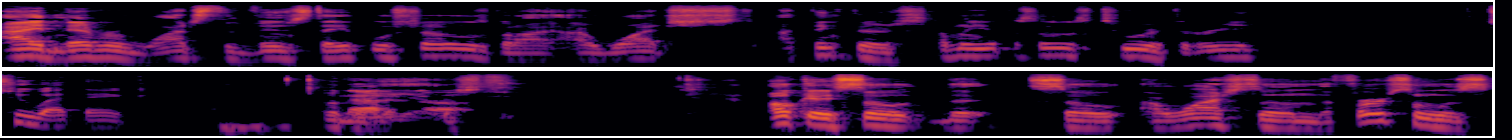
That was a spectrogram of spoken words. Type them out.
I had never watched the Vince Staples shows, but I, I watched. I think there's how many episodes? Two or three? Two, I think. Okay, yeah, okay, so the so I watched them. The first one was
